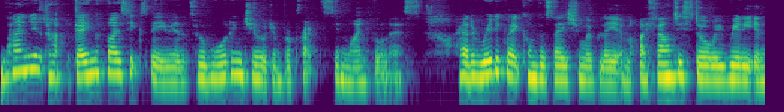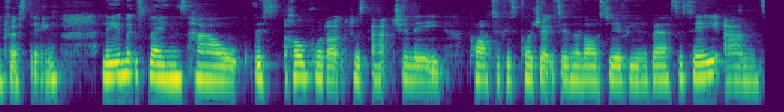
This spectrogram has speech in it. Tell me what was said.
Companion app gamifies the experience, rewarding children for practicing mindfulness. I had a really great conversation with Liam. I found his story really interesting. Liam explains how this whole product was actually part of his project in the last year of university, and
